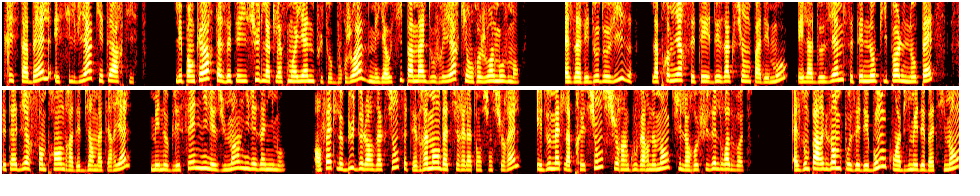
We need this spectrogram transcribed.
Christabel et Sylvia, qui étaient artistes. Les Pankhurst, elles étaient issues de la classe moyenne plutôt bourgeoise, mais il y a aussi pas mal d'ouvrières qui ont rejoint le mouvement. Elles avaient deux devises. La première, c'était des actions, pas des mots, et la deuxième, c'était no people, no pets, c'est-à-dire sans prendre à des biens matériels, mais ne blesser ni les humains ni les animaux. En fait, le but de leurs actions, c'était vraiment d'attirer l'attention sur elles et de mettre la pression sur un gouvernement qui leur refusait le droit de vote. Elles ont par exemple posé des bombes qui ont abîmé des bâtiments,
